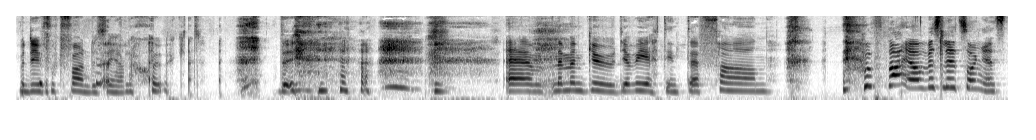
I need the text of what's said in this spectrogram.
men det är fortfarande så jävla sjukt. Det... Ehm, nej men gud, jag vet inte. Fan. Fan, jag har beslutsångest.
